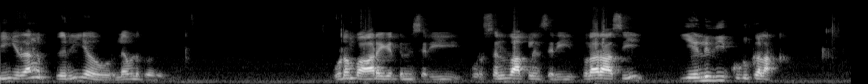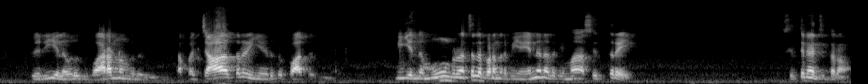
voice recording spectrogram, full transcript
நீங்க தாங்க பெரிய ஒரு லெவலுக்கு வருவீங்க. உடம்பு ஆரோக்கியத்திலும் சரி ஒரு செல்வாக்குலையும் சரி துளராசி எழுதி கொடுக்கலாம். பெரிய லெவலுக்கு வரணுங்கிறது. அப்ப ஜாதகத்துல நீங்க எடுத்து பார்த்துக்கோங்க. நீங்க இந்த மூன்று நட்சத்திரம் பிறந்திருப்பீங்க. என்னென்ன தெரியுமா? சித்திரை. சித்திரை நட்சத்திரம்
